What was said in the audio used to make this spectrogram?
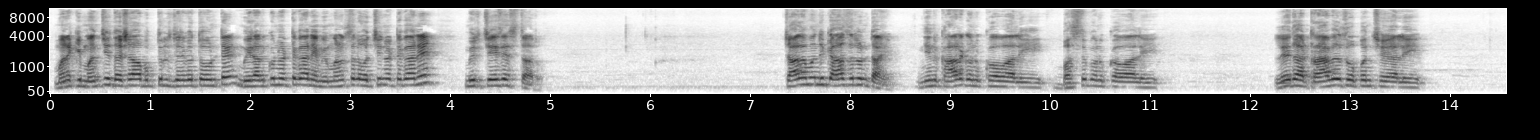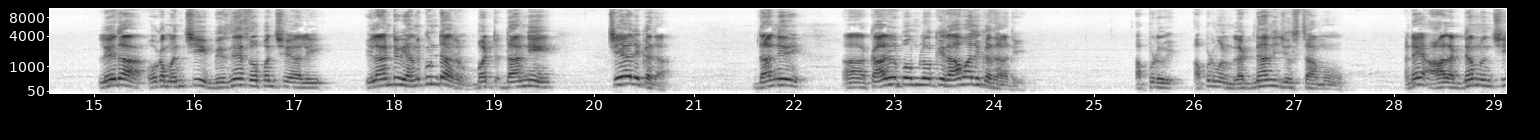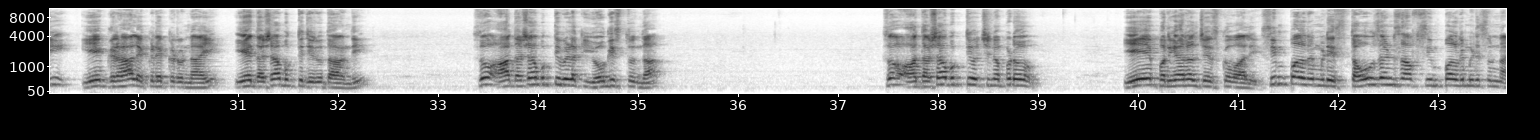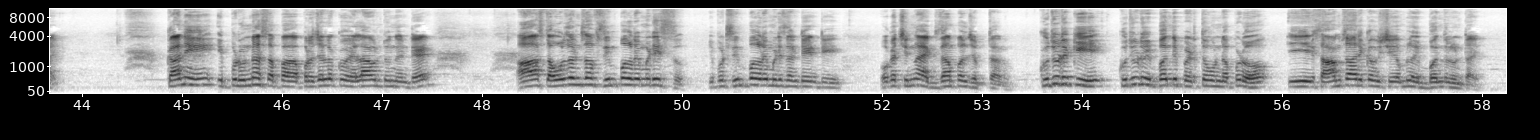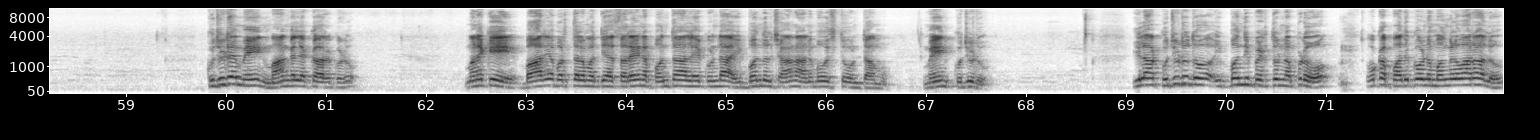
మనకి మంచి దశాభుక్తులు జరుగుతూ ఉంటే మీరు అనుకున్నట్టుగానే మీ మనసులో వచ్చినట్టుగానే మీరు చేసేస్తారు. చాలామందికి ఆశలు ఉంటాయి నేను కారు కొనుక్కోవాలి బస్సు కొనుక్కోవాలి లేదా ట్రావెల్స్ ఓపెన్ చేయాలి లేదా ఒక మంచి బిజినెస్ ఓపెన్ చేయాలి ఇలాంటివి అనుకుంటారు. బట్ దాన్ని చేయాలి కదా. దాన్ని కార్యరూపంలోకి రావాలి కదా అది. అప్పుడు అప్పుడు మనం లగ్నాన్ని చూస్తాము. అంటే ఆ లగ్నం నుంచి ఏ గ్రహాలు ఎక్కడెక్కడ ఉన్నాయి ఏ దశాభుక్తి జరుగుతా ఉంది సో ఆ దశాభుక్తి వీళ్ళకి యోగిస్తుందా? సో ఆ దశాభుక్తి వచ్చినప్పుడు ఏ ఏ పరిహారాలు చేసుకోవాలి? Simple remedies thousands of simple remedies ఉన్నాయి. కానీ ఇప్పుడున్న సప- ప్రజలకు ఎలా ఉంటుందంటే ఆ థౌజండ్స్ ఆఫ్ సింపుల్ రెమెడీస్ ఇప్పుడు సింపుల్ రెమెడీస్ అంటే ఏంటి? ఒక చిన్న ఎగ్జాంపుల్ చెప్తాను. కుజుడికి కుజుడు ఇబ్బంది పెడుతూ ఉన్నప్పుడు ఈ సాంసారిక విషయంలో ఇబ్బందులు ఉంటాయి కుజుడే మెయిన్ మాంగళ్యకారకుడు. మనకి భార్యాభర్తల మధ్య సరైన పొంతన లేకుండా ఇబ్బందులు చాలా అనుభవిస్తూ ఉంటాము మెయిన్ కుజుడు. ఇలా కుజుడుతో ఇబ్బంది పెడుతున్నప్పుడు ఒక పదకొండు మంగళవారాలు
